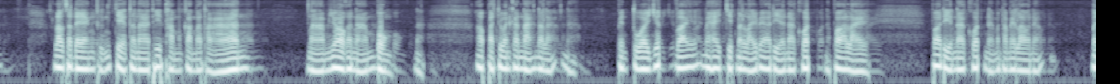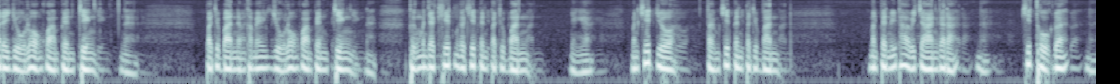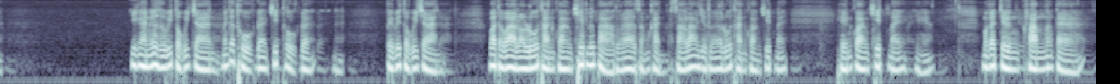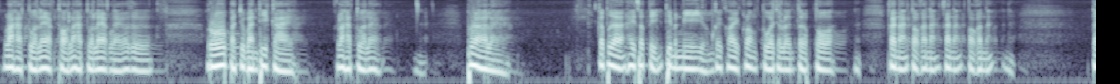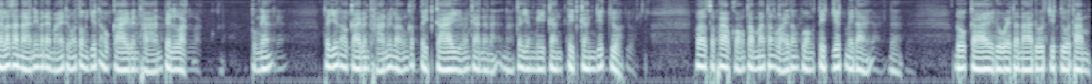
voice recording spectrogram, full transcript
เราแสดงถึงเจตนาที่ทำกรรมฐานนามย่อกับนามบ่งนะเอาปัจจุบันขณะนั่นแหละนะเป็นตัวยึดไว้ไม่ให้จิตมันไหลไปอดีตอนาคตนะเพราะอะไร เพราะอดีตอนาคตเนี่ยมันทำให้เราเนี่ยไม่ได้อยู่โลกความเป็นจริงนะ ปัจจุบันเนี่ยทำให้อยู่โลกความเป็นจริงนะถึงมันจะคิดมันก็คิดเป็นปัจจุบันอย่างเงี้ยมันคิดอยู่แต่มันคิดเป็นปัจจุบัน มันเป็นวิภาควิจารณ์ก็ได้นะคิดถูกด้วยนะอีกอันก็คือวิตกวิจารณ์มันก็ถูกด้วยคิดถูกด้วยนะเป็นวิตกวิจารณ์ ว่าแต่ว่าเรารู้ทันความคิดหรือเปล่าตรงนั้นสำคัญ สาระอยู่ตรงนี้รู้ทันความคิดไหมเห็นความคิดไหมอย่างเงี้ยมันก็จึงคลำตั้งแต่ รหัสตัวแรก ถอดรหัสตัวแรกเลยก็คือ รู้ปัจจุบันที่กาย รหัสตัวแรก เพื่ออะไร ก็เพื่อให้สติที่มันมีอยู่มันค่อยๆ คล่องตัวเจริญเติบโตขณะต่อขณะขณะต่อขณะ แต่ละขณะนี้ไม่ได้หมายถึงว่าต้องยึดเอากายเป็นฐานเป็นหลัก ตรงเนี้ยถ้ายึดเอากายเป็นฐานเป็นหลักมันก็ติดกายเหมือนกันนะนะก็ยังมีการติดการยึดอยู่เพราะสภาพของธรรมะทั้งหลายทั้งปวงติดยึดไม่ได้ ดูกาย ดูเวทนาดูจิตดูธรรม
